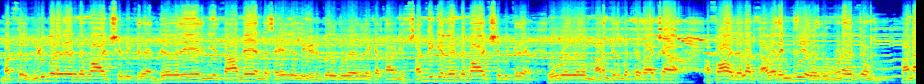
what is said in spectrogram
மக்கள் விடுபட வேண்டுமாய் செபிக்கிறேன். தேவதே நீர் தாமே அந்த செயல்களில் ஈடுபடுகிறவர்களை கர்த்தாவே நீ சந்திக்க வேண்டுமாய் செபிக்கிறேன். ஒவ்வொருவரும் மனம் திரும்பட்ட ராஜா. அப்பா இதெல்லாம் தவறென்று அவர்கள் உணரட்டும். பண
